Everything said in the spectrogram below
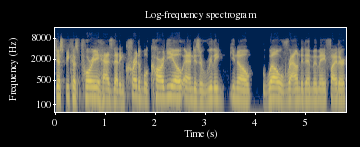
just because Poirier has that incredible cardio and is a really, you know, well-rounded MMA fighter.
